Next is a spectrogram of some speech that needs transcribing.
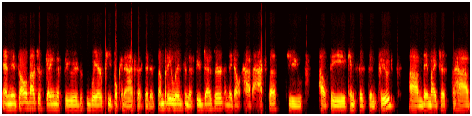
And it's all about just getting the food where people can access it. If somebody lives in a food desert and they don't have access to healthy, consistent food, um, they might just have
